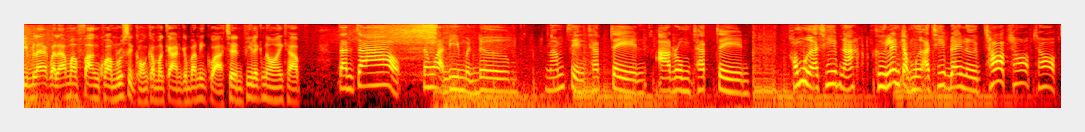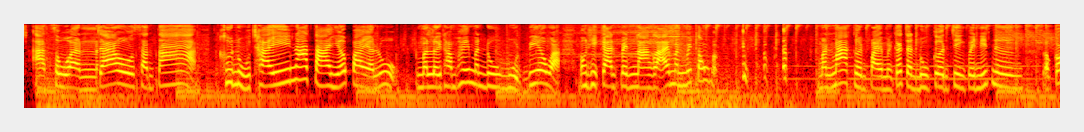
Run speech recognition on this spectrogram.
ทีมแรกไปแล้วมาฟังความรู้สึกของกรรมการกันบ้างดีกว่า เชิญพี่เล็กน้อยครับ จันเจ้า จังหวะดีเหมือนเดิม น้ำเสียงชัดเจน อารมณ์ชัดเจน เขามืออาชีพนะ คือเล่นกับมืออาชีพได้เลย ชอบชอบชอบอาส่วนเจ้าซันต้า คือหนูใช้หน้าตาเยอะไปอะลูก มันเลยทำให้มันดูบูดเบี้ยวอะบางทีการเป็นนางร้ายมันไม่ต้องแบบ มันมากเกินไปมันก็จะดูเกินจริงไปนิดนึง แล้วก็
